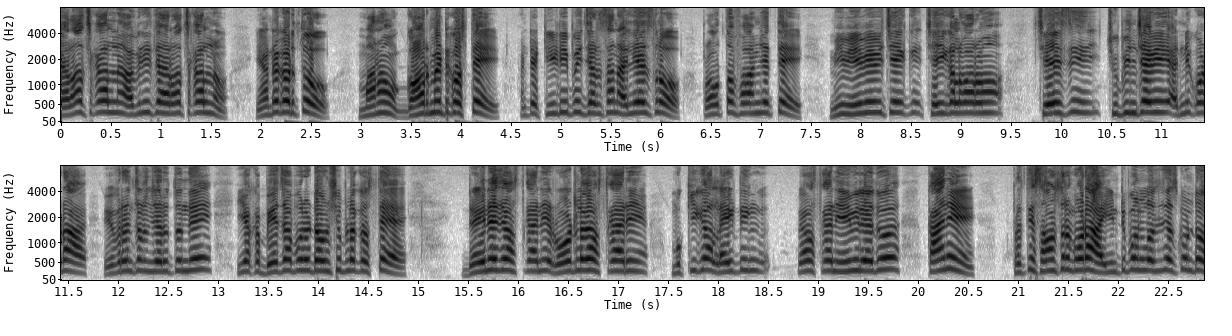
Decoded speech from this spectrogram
అరాచకాలను అవినీతి అరాచకాలను ఎండగడుతూ మనం గవర్నమెంట్కి వస్తే అంటే టీడీపీ జనసేన అలియన్స్లో ప్రభుత్వం ఫామ్ చేస్తే మేమేమేమి చేయ చేయగలవారో చేసి చూపించేవి అన్నీ కూడా వివరించడం జరుగుతుంది. ఈ యొక్క బేజాపూర్ టౌన్షిప్లోకి వస్తే డ్రైనేజ్ వ్యవస్థ కానీ రోడ్ల వ్యవస్థ కానీ ముఖ్యంగా లైటింగ్ వ్యవస్థ కానీ ఏమీ లేదు. కానీ ప్రతి సంవత్సరం కూడా ఇంటి పనులు వదిలి చేసుకుంటూ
